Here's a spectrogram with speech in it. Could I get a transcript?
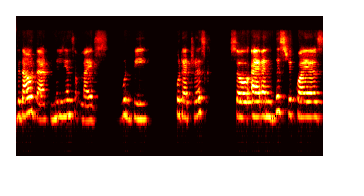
without that, millions of lives would be put at risk. So, and this requires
